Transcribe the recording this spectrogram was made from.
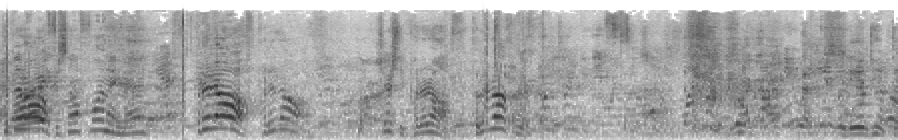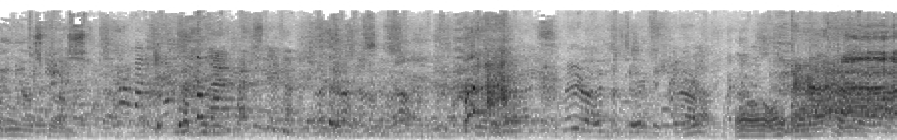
Put that off. It's not funny, man. Put it off. Put it off. Seriously, put it off. Put it off. Videotape Danielle's face. Oh, what, what happened?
